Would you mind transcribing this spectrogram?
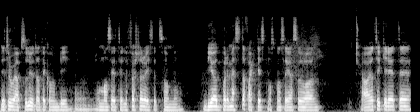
Det tror jag absolut att det kommer bli. Om man ser till det första racet som bjöd på det mesta faktiskt, måste man säga. Så ja, jag tycker det är ett eh,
